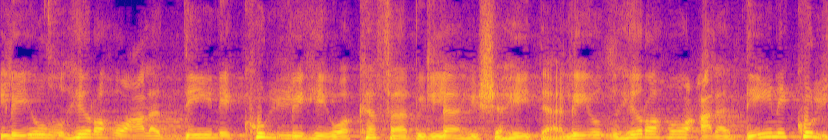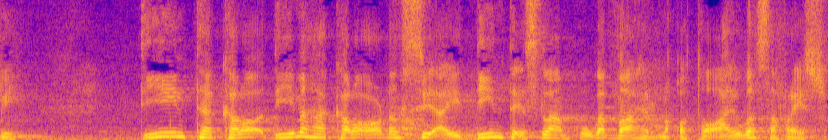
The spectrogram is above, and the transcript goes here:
liyudhirahu cala addiini kullihi wakafaa billahi shahiida. Liyudhirahu cala addiini kullih diinta kalo diimaha kale oo dhan si ay diinta islaamka uga daahir noqoto ay uga sarrayso.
